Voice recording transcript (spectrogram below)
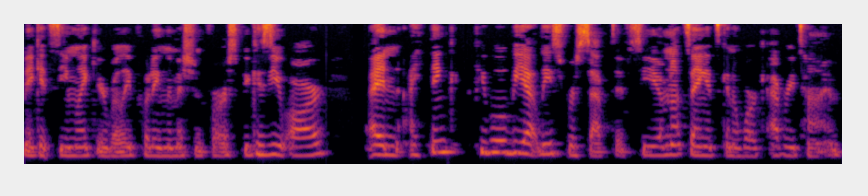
make it seem like you're really putting the mission first because you are. And I think people will be at least receptive to you. I'm not saying it's going to work every time.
